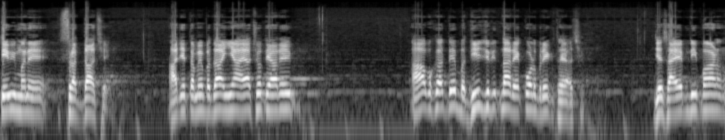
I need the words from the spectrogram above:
તેવી મને શ્રદ્ધા છે. આજે તમે બધા અહીંયા આવ્યા છો ત્યારે આ વખતે બધી જ રીતના રેકોર્ડ બ્રેક થયા છે. જે સાહેબની પણ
